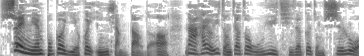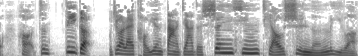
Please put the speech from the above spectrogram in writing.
睡眠不够也会影响到的哦。那还有一种叫做无预期的各种失落，好，这第一个。我就要来考验大家的身心调试能力了，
